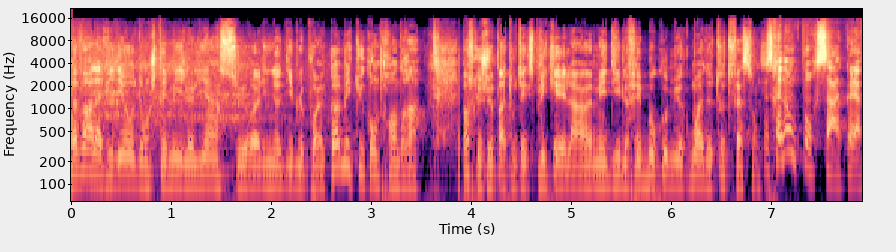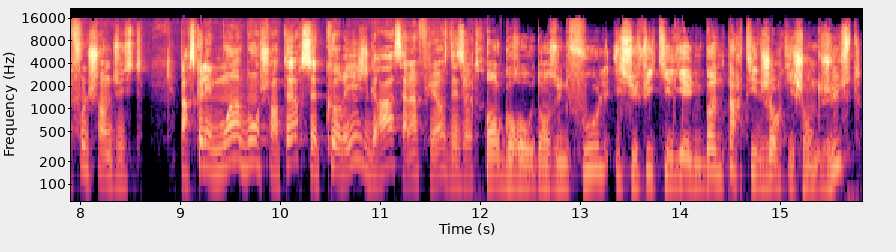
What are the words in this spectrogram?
Va voir la vidéo dont je t'ai mis le lien sur l'inaudible.com et tu comprendras. Parce que je vais pas tout expliquer là, hein. Mehdi le fait beaucoup mieux que moi de toute façon. Ce serait donc pour ça que la foule chante juste. Parce que les moins bons chanteurs se corrigent grâce à l'influence des autres. En gros, dans une foule, il suffit qu'il y ait une bonne partie de gens qui chantent juste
